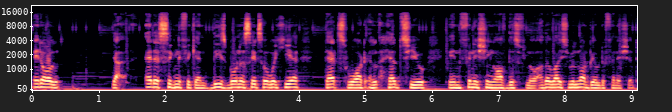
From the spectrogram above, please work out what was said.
it all, yeah, it is significant. These bonus hits over here, that's what helps you in finishing off this flow. Otherwise, you will not be able to finish it.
